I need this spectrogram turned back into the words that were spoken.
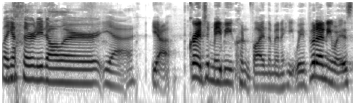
Like a thirty dollar, yeah. Yeah. Granted, maybe you couldn't find them in a heat wave, but anyways.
